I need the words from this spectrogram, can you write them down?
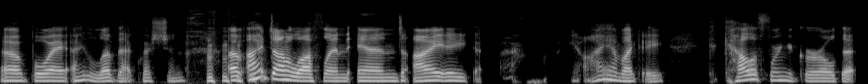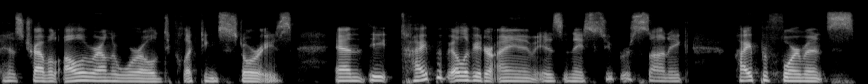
Oh boy, I love that question. um, I'm Donna Loughlin, and I, you know, I am like a California girl that has traveled all around the world collecting stories. And the type of elevator I am is in a supersonic, high performance,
